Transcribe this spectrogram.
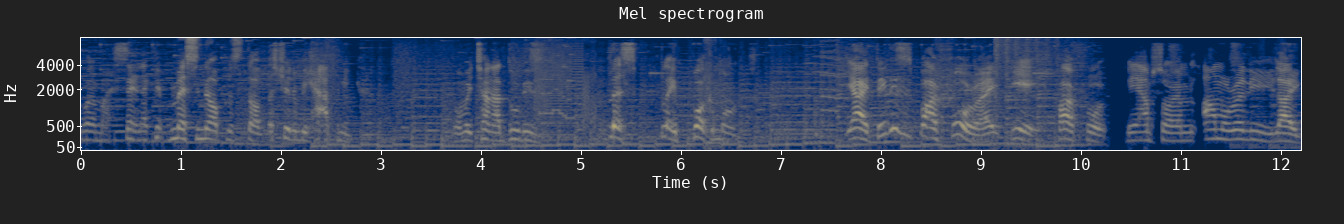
What am I saying? I keep messing up and stuff. That shouldn't be happening. When we're trying to do this, let's play Pokemon. Yeah, I think this is part four, right? Yeah, part four. Yeah, I'm sorry. I'm I'm already like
